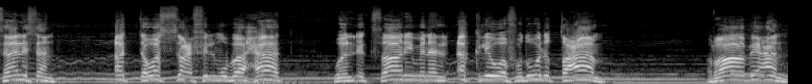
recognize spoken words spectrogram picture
ثالثا التوسع في المباحات والإكثار من الأكل وفضول الطعام. رابعا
